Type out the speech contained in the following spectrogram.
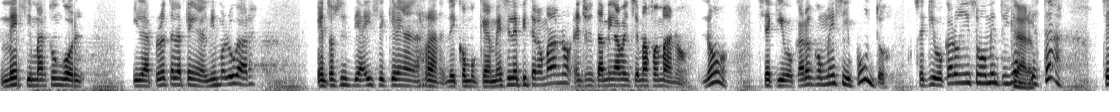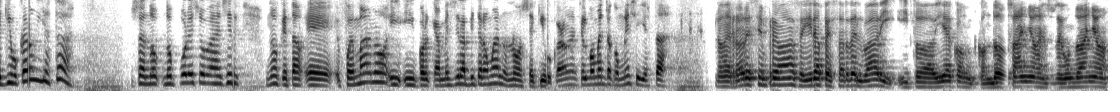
Messi marca un gol y la pelota la pega en el mismo lugar, entonces de ahí se quieren agarrar, de como que a Messi le pitaron mano, entonces también a Benzema fue mano. No, se equivocaron con Messi y punto. Se equivocaron en ese momento y ya, ya está. Se equivocaron y ya está. O sea, no, no por eso vas a decir, no, que eh, fue mano y, porque a Messi la pitaron mano. No, se equivocaron en aquel momento con Messi y ya está. Los errores siempre van a seguir a pesar del VAR y, todavía con, dos años, en su segundo año,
